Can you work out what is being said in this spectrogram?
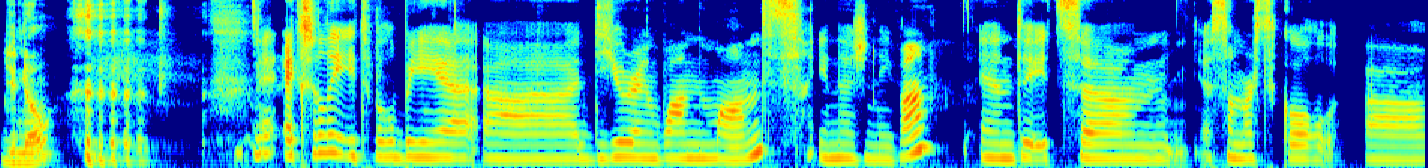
You know? Actually, it will be uh, uh, during one month in Geneva, and it's um, a summer school uh,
